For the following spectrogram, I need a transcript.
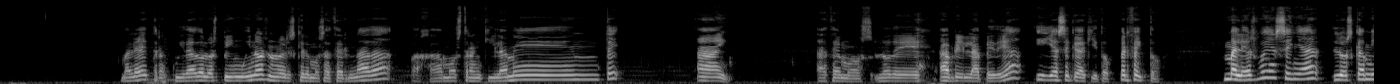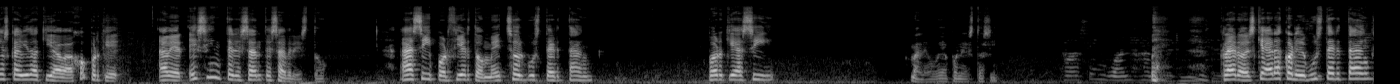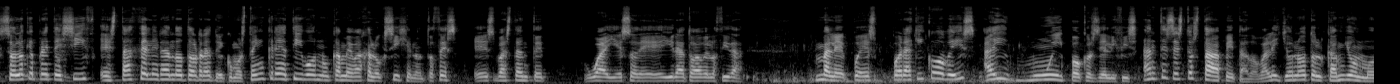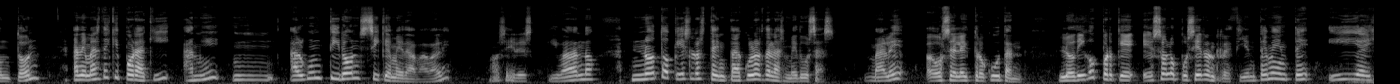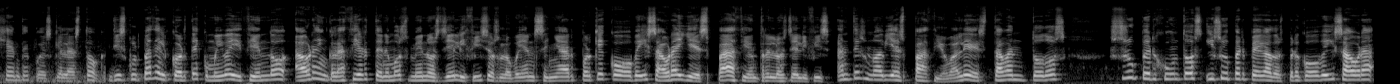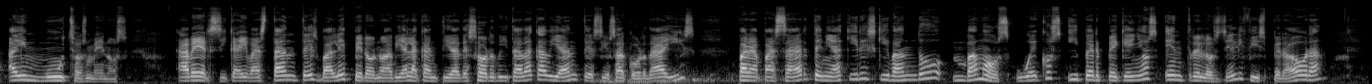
Vale, cuidado los pingüinos, no les queremos hacer nada. Bajamos tranquilamente. Ahí. Hacemos lo de abrir la PDA y ya se queda quieto. Perfecto. Vale, os voy a enseñar los cambios que ha habido aquí abajo porque, a ver, es interesante saber esto. Ah, sí, por cierto, me he hecho el booster tank porque así... Vale, voy a poner esto así. Claro, es que ahora con el booster tank, solo que apriete shift, está acelerando todo el rato. Y como estoy en creativo, nunca me baja el oxígeno. Entonces es bastante guay eso de ir a toda velocidad. Vale, pues por aquí como veis hay muy pocos jellyfish. Antes esto estaba petado, ¿vale? Yo noto el cambio un montón. Además de que por aquí a mí mm, algún tirón sí que me daba, ¿vale? Vamos a ir esquivando. Noto que es los tentáculos de las medusas, ¿vale? O se electrocutan. Lo digo porque eso lo pusieron recientemente y hay gente pues que las toca. Disculpad el corte, como iba diciendo, ahora en Glacier tenemos menos jellyfish, os lo voy a enseñar, porque como veis ahora hay espacio entre los jellyfish. Antes no había espacio, ¿vale? Estaban todos súper juntos y súper pegados, pero como veis ahora hay muchos menos. A ver, sí que hay bastantes, ¿vale? Pero no había la cantidad desorbitada que había antes, si os acordáis para pasar tenía que ir esquivando, vamos, huecos hiper pequeños entre los jellyfish, pero ahora...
